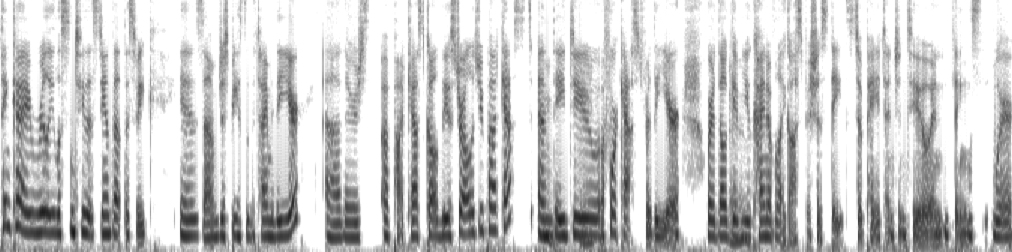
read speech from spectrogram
think I really listened to that stands out this week is um, just because of the time of the year. Uh, there's a podcast called the Astrology Podcast, and Hmm, they do a forecast for the year where they'll give you kind of like auspicious dates to pay attention to and things where,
